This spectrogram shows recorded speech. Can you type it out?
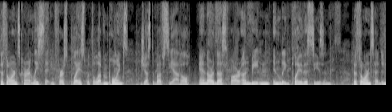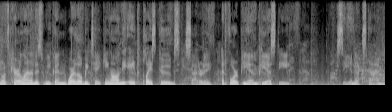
The Thorns currently sit in first place with 11 points, just above Seattle, and are thus far unbeaten in league play this season. The Thorns head to North Carolina this weekend, where they'll be taking on the 8th place Cougs Saturday at 4 p.m. PSD. See you next time.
